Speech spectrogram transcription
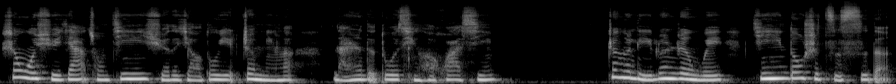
生物学家从基因学的角度也证明了男人的多情和花心。这个理论认为，基因都是自私的，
